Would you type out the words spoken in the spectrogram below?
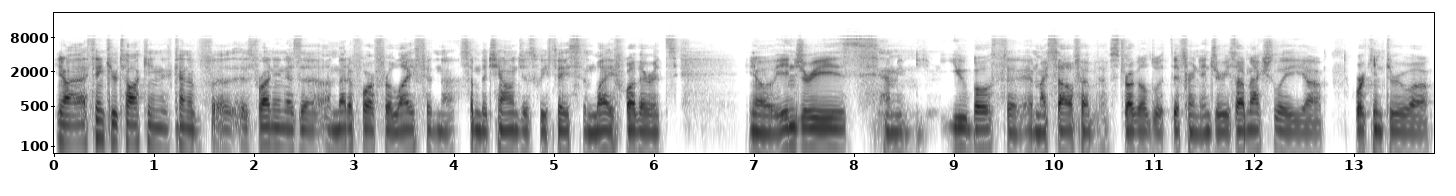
you know, I think you're talking kind of uh, as running as a, a, metaphor for life and the, some of the challenges we face in life, whether it's, you know, injuries. I mean, you both and myself have, have struggled with different injuries. I'm actually uh, working through a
